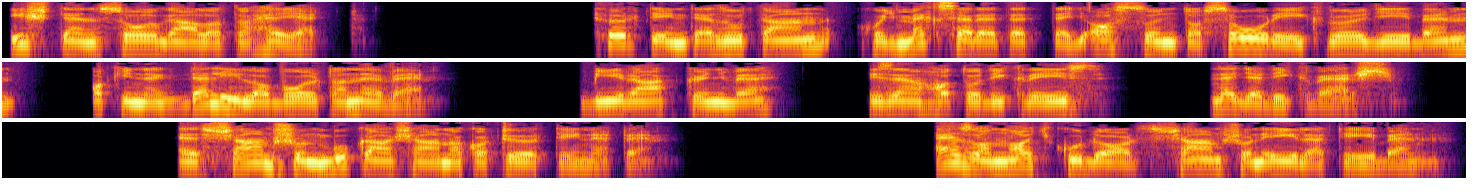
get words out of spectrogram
Isten szolgálata helyett. Történt ezután, hogy megszeretett egy asszonyt a szórék völgyében, akinek Delila volt a neve. Bírák könyve, 16. rész, 4. vers. Ez Sámson bukásának a története. Ez a nagy kudarc Sámson életében.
